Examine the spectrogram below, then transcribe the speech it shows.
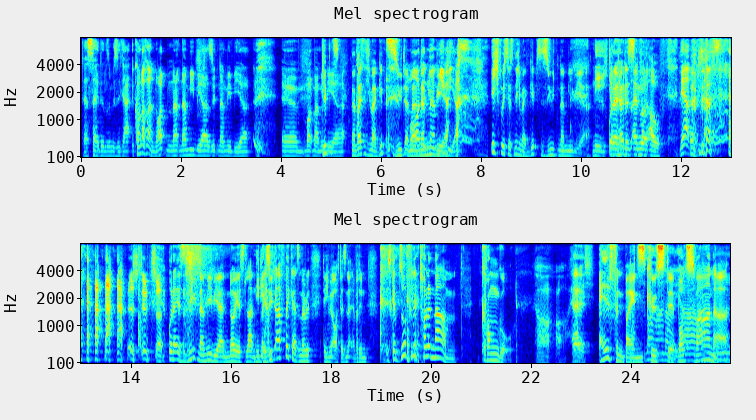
Das ist halt dann so ein bisschen, kommt auf an, Nord-Namibia, Süd-Namibia, ähm, Nord-Namibia. man weiß nicht immer, gibt es Süd-Namibia? Ich wüsste es nicht mehr, gibt es Süd-Namibia? Nee, ich glaub, Oder hört es einfach nur- auf? Ja, das stimmt schon. Oder ist Süd-Namibia ein neues Land? Nee, Bei Südafrika zum Beispiel, denke ich mir auch, da sind einfach den, es gibt so viele tolle Namen. Kongo, Oh, herrlich. Elfenbeinküste, Botswana,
